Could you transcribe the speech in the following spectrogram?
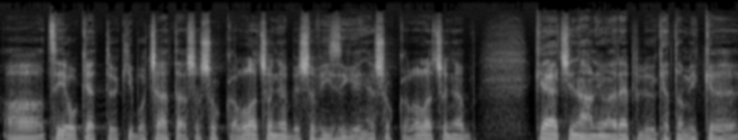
a CO2 kibocsátása sokkal alacsonyabb, és a vízigénye sokkal alacsonyabb. Kell csinálni olyan repülőket, amik eh,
